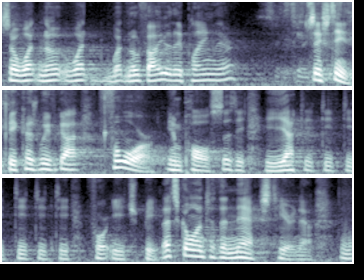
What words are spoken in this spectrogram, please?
So what note, what, what note value are they playing there? 16th, because we've got four impulses for each beat. Let's go on to the next here now. A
